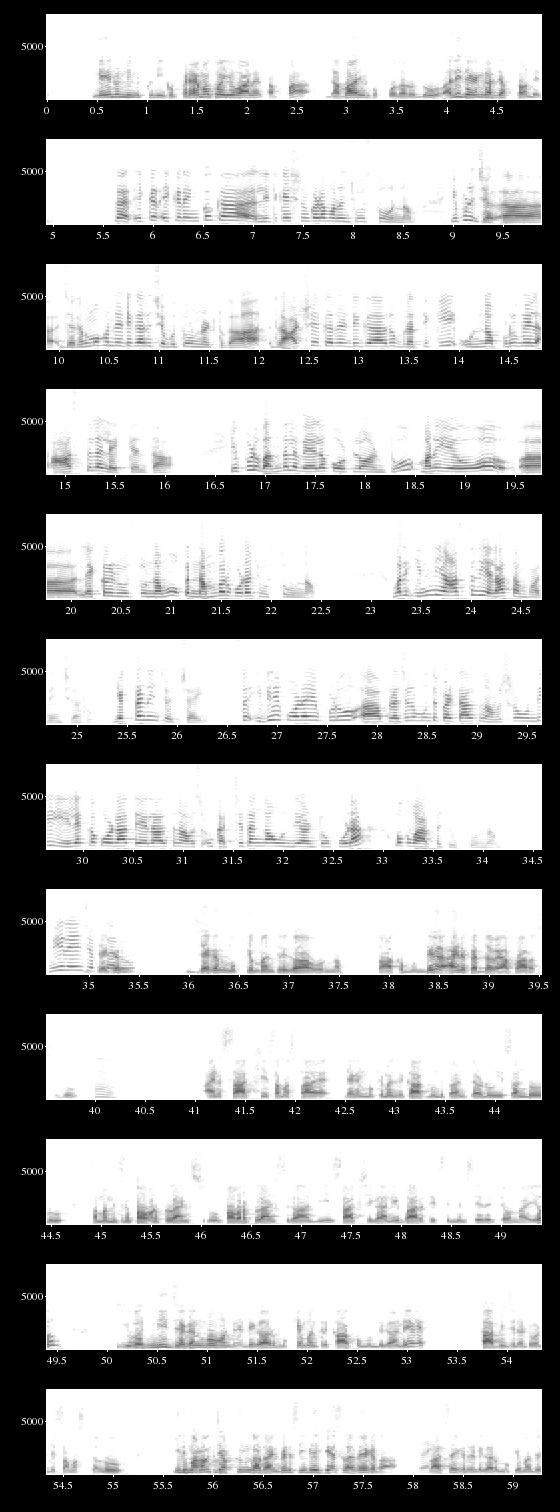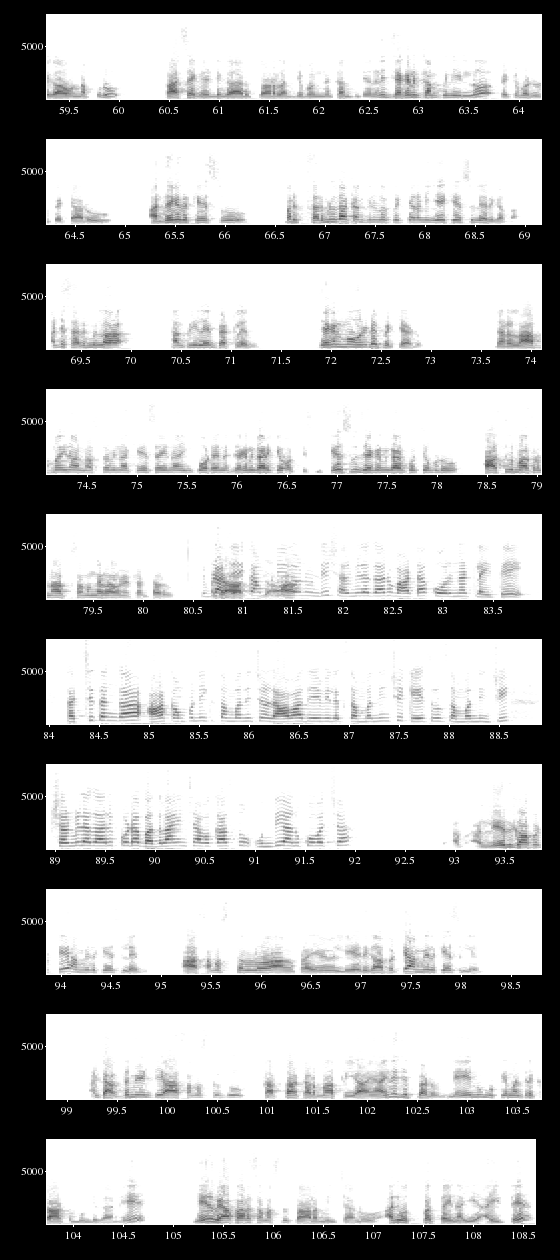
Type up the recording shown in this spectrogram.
నేను నీకు నీకు ప్రేమతో ఇవ్వాలే తప్ప దబాయింపు కుదరదు. అది జగన్ గారు చెప్తా ఉండేది. సార్ ఇక్కడ ఇక్కడ ఇంకొక లిటికేషన్ కూడా మనం చూస్తూ ఉన్నాం. ఇప్పుడు జగ జగన్మోహన్ రెడ్డి గారు చెబుతూ ఉన్నట్టుగా రాజశేఖర్ రెడ్డి గారు బ్రతికి ఉన్నప్పుడు వీళ్ళ ఆస్తుల లెక్కెంత ఇప్పుడు వందల వేల కోట్లు అంటూ మనం ఏవో లెక్కలు చూస్తున్నాము ఒక నంబర్ కూడా చూస్తూ ఉన్నాం. మరి ఇన్ని ఆస్తులు ఎలా సంపాదించారు? ఎక్కడి నుంచి వచ్చాయి? సో ఇది కూడా ఇప్పుడు ప్రజల ముందు పెట్టాల్సిన అవసరం ఉంది. ఈ లెక్క కూడా తేలాల్సిన అవసరం ఖచ్చితంగా ఉంది అంటూ కూడా ఒక వార్త చూస్తున్నాం మీరేం చెప్తారు? జగన్ ముఖ్యమంత్రిగా ఉన్న కాకముందే ఆయన పెద్ద వ్యాపారస్తుడు. ఆయన సాక్షి సంస్థ జగన్ ముఖ్యమంత్రి కాకముందు పెంచాడు. ఈ సండూరు సంబంధించిన పవర్ ప్లాంట్స్ పవర్ ప్లాంట్స్ కానీ సాక్షి కానీ భారతీయ సిమెంట్స్ ఏదైతే ఉన్నాయో ఇవన్నీ జగన్మోహన్ రెడ్డి గారు ముఖ్యమంత్రి కాకముందుగానే స్థాపించినటువంటి సంస్థలు. ఇది మనం చెప్తుంది కదా ఆయన పైన సిబిఐ కేసులు అవే కదా. రాజశేఖర రెడ్డి గారు ముఖ్యమంత్రిగా ఉన్నప్పుడు రాజశేఖర రెడ్డి గారు ద్వారా లబ్ధి పొందిన కంపెనీలని జగన్ కంపెనీల్లో పెట్టుబడులు పెట్టారు. అదే కదా కేసు. మరి శర్మిలా కంపెనీలో పెట్టారని ఏ కేసు లేదు కదా. అంటే శర్మిలా కంపెనీలు ఏం పెట్టలేదు. జగన్మోహన్ రెడ్డి పెట్టాడు. దాని లాభమైనా నష్టమైనా కేసు అయినా ఇంకోటైనా జగన్ గారికే వర్తిస్తుంది. కేసులు జగన్ గారికి వచ్చినప్పుడు ఆస్తులు మాత్రం నాకు సమంగా రావనట్టు అంటారు ఇప్పుడు అంటే అదే ఆ- కంపెనీలో నుండి షర్మిల గారు వాటా కోరినట్లయితే ఖచ్చితంగా ఆ కంపెనీకి సంబంధించిన లావాదేవీలకు సంబంధించి కేసులకు సంబంధించి షర్మిల గారికి కూడా బదలాయించే అవకాశం ఉంది అనుకోవచ్చా? ఆ- లేదు కాబట్టి ఆమె మీద కేసు లేదు. ఆ సంస్థల్లో ఆమె ప్రమేయం లేదు కాబట్టి ఆమె మీద కేసు లేదు. అంటే అర్థం ఏంటి? ఆ సంస్థలకు కర్త కర్మ క్రియ ఆయనే చెప్పాడు. నేను ముఖ్యమంత్రి కాకముందుగానే నేను వ్యాపార సంస్థలు ప్రారంభించాను. అది ఉత్పత్తి అయినాయి. అయితే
